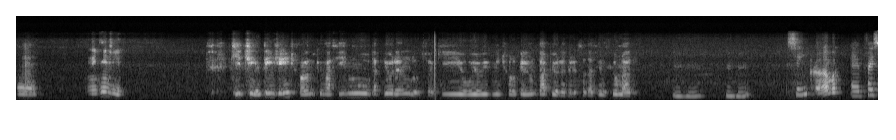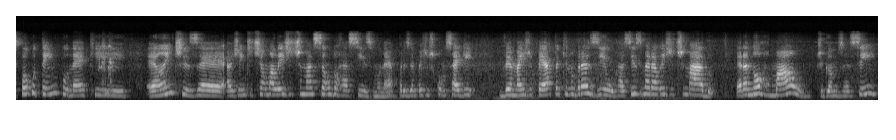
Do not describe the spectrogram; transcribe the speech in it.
o- Não entendi. Que tinha, tem gente falando que o racismo tá piorando, só que o Will Smith falou que ele não tá piorando, ele só tá sendo filmado. Uhum, uhum. Sim. Caramba. É, faz pouco tempo, né, que é, antes é, a gente tinha uma legitimação do racismo, né? Por exemplo, a gente consegue ver mais de perto aqui no Brasil. O racismo era legitimado, era normal, digamos assim,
